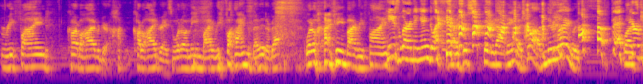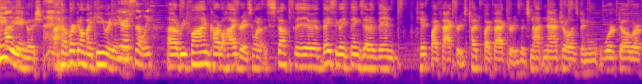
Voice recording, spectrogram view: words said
refined carbohydrate carbohydrates. And what do I mean by refined? What do I mean by refined? He's learning English. yeah, I just figured out English. Wow, new language. Well, it's Kiwi funny. English. I'm working on my Kiwi English. You're silly. uh, refined carbohydrates, one stuff, uh, basically things that have been hit by factories, touched by factories. It's not natural. It's been worked over.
